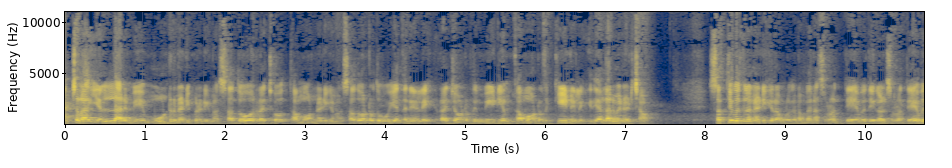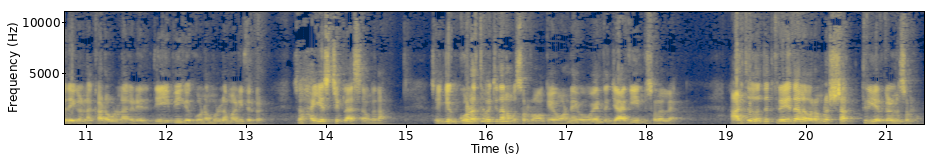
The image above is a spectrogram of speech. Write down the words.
ஆக்சுவலாக எல்லாருமே மூன்று நடிப்பு நடிக்கணும். சதோ ரஜோ தமோன்னு நடிக்கணும். சதோன்றது உயர்ந்த நிலை ரஜோன்றது மீடியம் தமோன்றது கீழ்நிலை. இது எல்லாருமே நடித்தோம் சத்தியுகத்தில் நடிக்கிறவங்களுக்கு நம்ம என்ன சொல்கிறோம் தேவதைகள் சொல்கிறோம் தேவதைகள்னால் கடவுள்லாம் கிடையாது. தெய்வீக குணமுள்ள மனிதர்கள். ஸோ ஹையஸ்ட் கிளாஸ் அவங்க தான். ஸோ இங்கே குணத்தை வச்சு தான் நம்ம சொல்கிறோம் ஓகே உடனே உயர்ந்த ஜாதின்னு சொல்லலை. அடுத்தது வந்து திரேதாவில் வரவங்கள சத்திரியர்கள்னு சொல்கிறோம்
